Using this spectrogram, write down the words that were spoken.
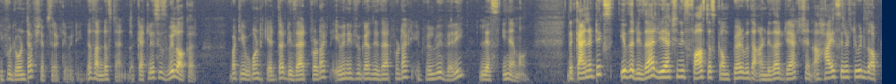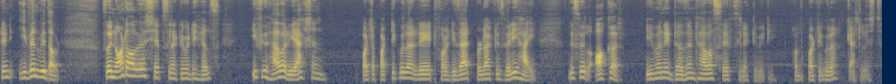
If you do not have shape selectivity, just understand the catalysis will occur, but you will not get the desired product. Even if you get the desired product, it will be very less in amount. The kinetics, if the desired reaction is fast as compared with the undesired reaction, a high selectivity is obtained even without. So, not always shape selectivity helps. If you have a reaction, but a particular rate for a desired product is very high, this will occur even it does not have a safe selectivity for the particular catalyst.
